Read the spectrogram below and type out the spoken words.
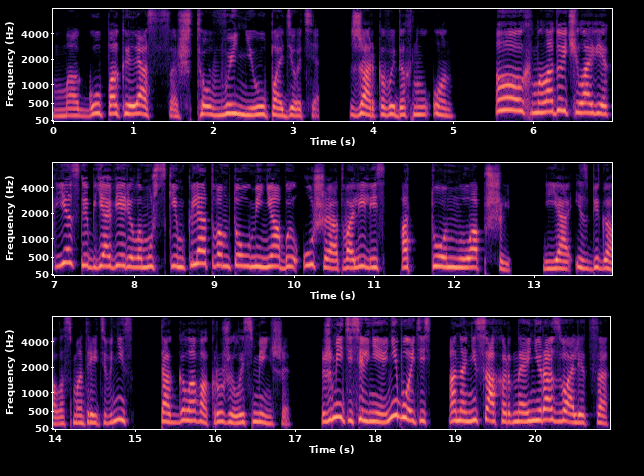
«Могу поклясться, что вы не упадете!» — жарко выдохнул он. «Ох, молодой человек, если б я верила мужским клятвам, то у меня бы уши отвалились от тонн лапши». Я избегала смотреть вниз, так голова кружилась меньше. «Жмите сильнее, не бойтесь, она не сахарная, не развалится!»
